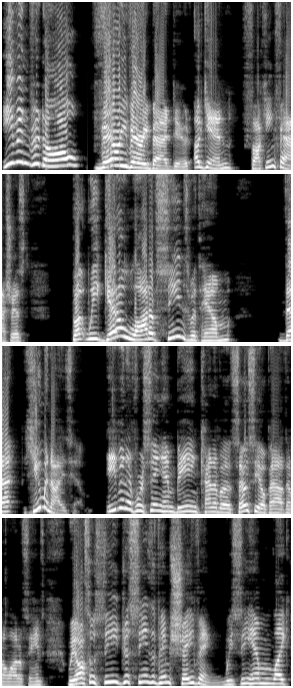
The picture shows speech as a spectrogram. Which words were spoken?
Even Vidal, very, very bad dude. Again, fucking fascist. But we get a lot of scenes with him that humanize him. Even if we're seeing him being kind of a sociopath in a lot of scenes, we also see just scenes of him shaving. We see him like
